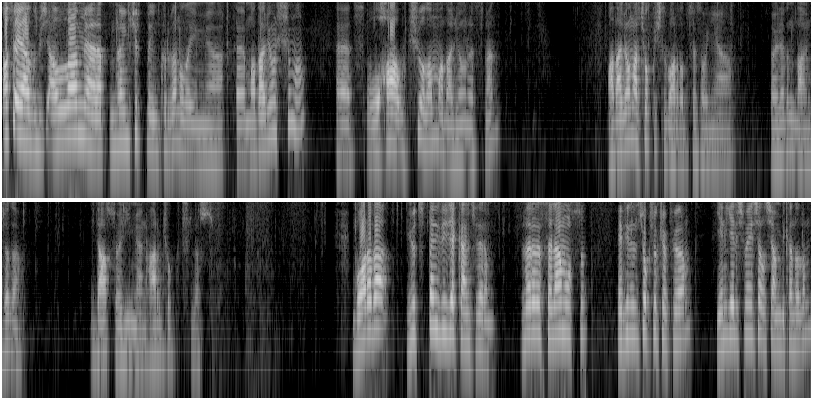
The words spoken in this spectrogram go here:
Afe yazmış. Allah'ım ya Rabbim. Hönkürtmeyin kurban olayım ya. Ee, madalyon şu mu? Evet. Oha uçuyor lan madalyon resmen. Madalyonlar çok güçlü bu arada bu sezon ya. Söyledim daha önce de. Bir daha söyleyeyim yani. Harbi çok güçlüler. Bu arada YouTube'dan izleyecek kankilerim. Sizlere de selam olsun. Hepinizi çok çok öpüyorum. Yeni gelişmeye çalışan bir kanalım.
